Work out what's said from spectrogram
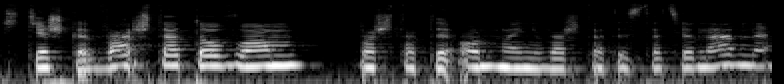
ścieżkę warsztatową, warsztaty online, warsztaty stacjonarne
